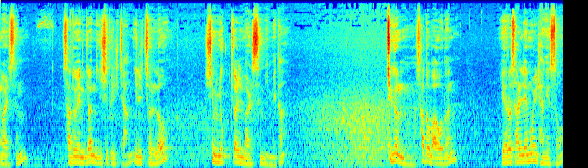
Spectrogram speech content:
말씀 사도행전 21장 1절로 16절 말씀입니다. 지금 사도 바울은 예루살렘을 향해서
